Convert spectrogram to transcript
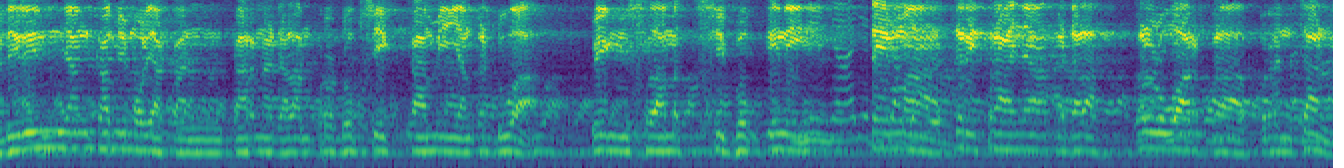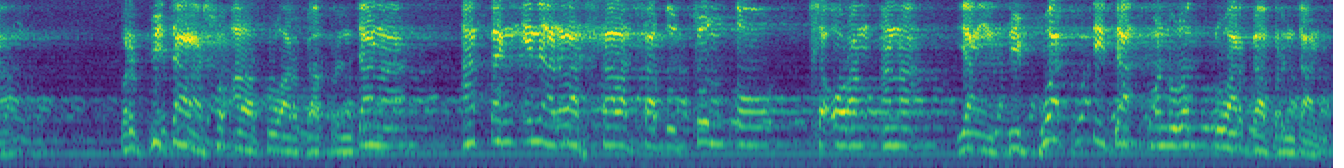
Hadirin yang kami muliakan, karena dalam produksi kami yang kedua, Ping Selamat Sibuk ini, tema ceritanya adalah keluarga berencana. Berbicara soal keluarga berencana, Ateng ini adalah salah satu contoh seorang anak yang dibuat tidak menurut keluarga berencana.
